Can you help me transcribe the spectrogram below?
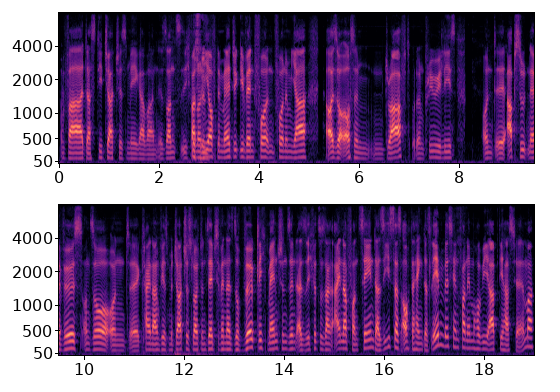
war, dass die Judges mega waren. Sonst, ich war das noch stimmt. nie auf einem Magic-Event vor, vor einem Jahr, also aus einem Draft oder einem Pre-Release und äh, absolut nervös und so und äh, keine Ahnung, wie es mit Judges läuft. Und selbst wenn da so wirklich Menschen sind, also ich würde so sagen, einer von zehn, da siehst du das auch, da hängt das Leben ein bisschen von dem Hobby ab, die hast du ja immer.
